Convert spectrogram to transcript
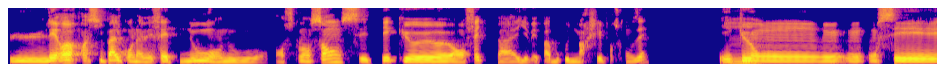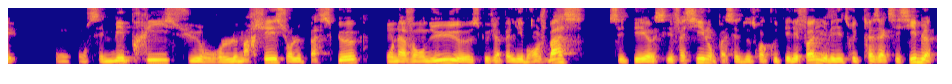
l'erreur principale qu'on avait faite, nous, en, nous, en se lançant, c'était que en fait, bah, il n'y avait pas beaucoup de marché pour ce qu'on faisait. Et qu'on mmh. on, s'est on, s'est mépris sur le marché, sur le parce que on a vendu ce que j'appelle les branches basses. C'était facile, on passait deux, trois coups de téléphone, il y avait des trucs très accessibles.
